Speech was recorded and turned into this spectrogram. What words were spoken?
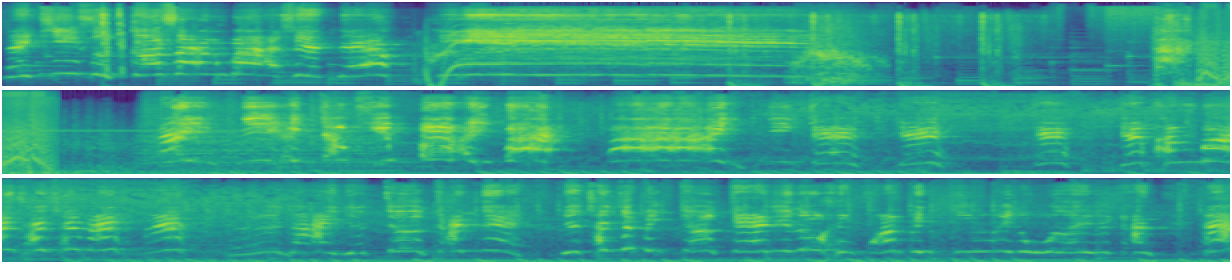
ในที่สุดก็สร้างบ้านเสร็จแล้วไอ้นี่ไอ้เจ้าคิปเปอร์ไอ้บ้าไอ้นี่แกแกแกแกพังบ้านฉันใช่ไหมฮะเออได้เดี๋ยวเจอกันแน่เดี๋ยวฉันจะไปเจอแกในโลกแห่งความเป็นจริงให้ดูเลยละกันอ่า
